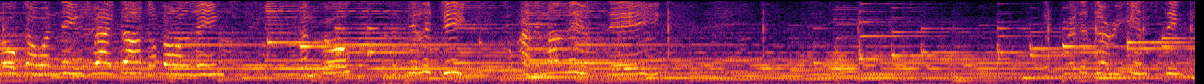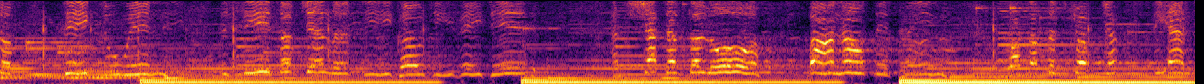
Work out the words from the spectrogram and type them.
broke our names right out of our links and broke civility to animalistic. The predatory instinct of to. Of jealousy cultivated and shatters the law, born out this thing. Part of the structure, the ants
